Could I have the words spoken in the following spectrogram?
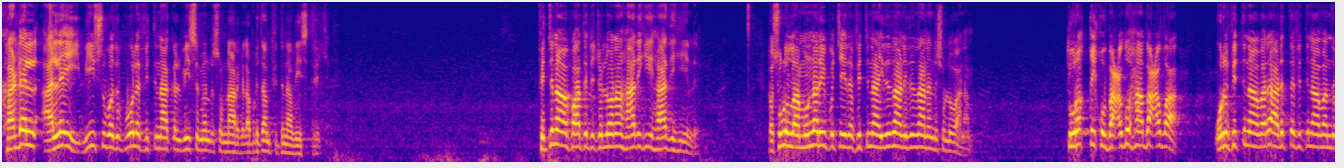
கடல் அலை வீசுவது போல ஃபித்னாக்கள் வீசும் என்று சொன்னார்கள். அப்படித்தான் ஃபித்னா வீசிட்டு ஃபித்னாவை பார்த்துட்டு சொல்லுவானா ஹாதிகி ஹாதிகின்னு ரசூலுல்லா முன்னறிவிப்பு செய்த ஃபித்னா இதுதான் இதுதான் என்று சொல்லுவானாம். துரக்கிகு பஅதுஹா பாவா ஒரு ஃபித்னா வர அடுத்த ஃபித்னா வந்து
